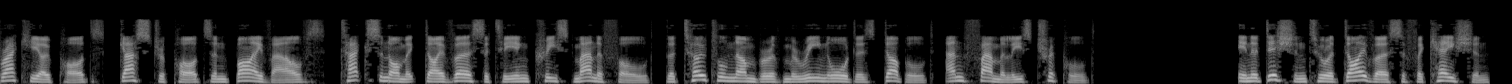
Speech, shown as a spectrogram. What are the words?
brachiopods, gastropods and bivalves. Taxonomic diversity increased manifold, the total number of marine orders doubled, and families tripled. In addition to a diversification,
